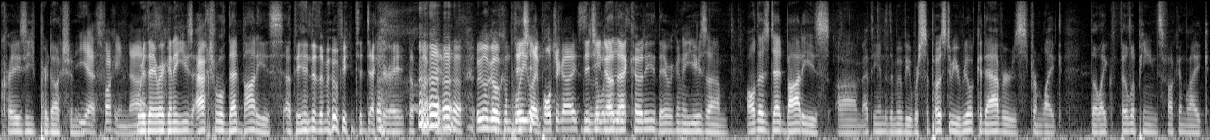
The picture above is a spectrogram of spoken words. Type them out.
crazy production. Yeah, it's fucking nuts. Where they were gonna use actual dead bodies at the end of the movie to decorate the fucking. we're gonna go complete you- like poltergeist. Did you know that. Cody? They were gonna use um all those dead bodies um at the end of the movie were supposed to be real cadavers from like the like Philippines, fucking like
